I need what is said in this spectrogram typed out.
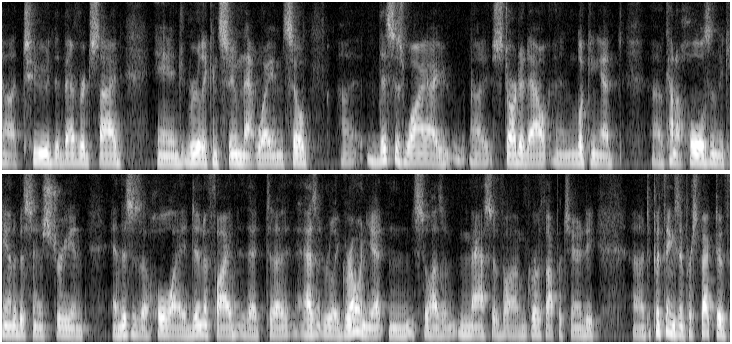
uh, to the beverage side and really consume that way. And so uh, this is why I uh, started out and looking at uh, kind of holes in the cannabis industry and and this is a hole I identified that uh, hasn't really grown yet and still has a massive um, growth opportunity. to put things in perspective,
